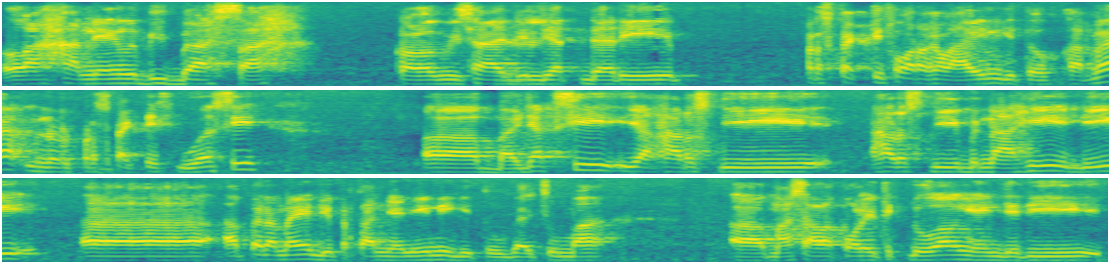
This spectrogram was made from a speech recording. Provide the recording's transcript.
lahan yang lebih basah kalau misalnya dilihat dari perspektif orang lain gitu karena menurut perspektif gua sih eh, banyak sih yang harus di harus dibenahi di eh, apa namanya di pertanian ini gitu gak cuma eh, masalah politik doang yang jadi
